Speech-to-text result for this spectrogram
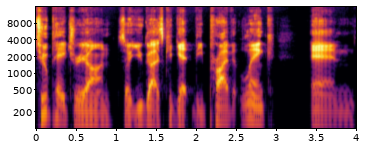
to Patreon so you guys could get the private link and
